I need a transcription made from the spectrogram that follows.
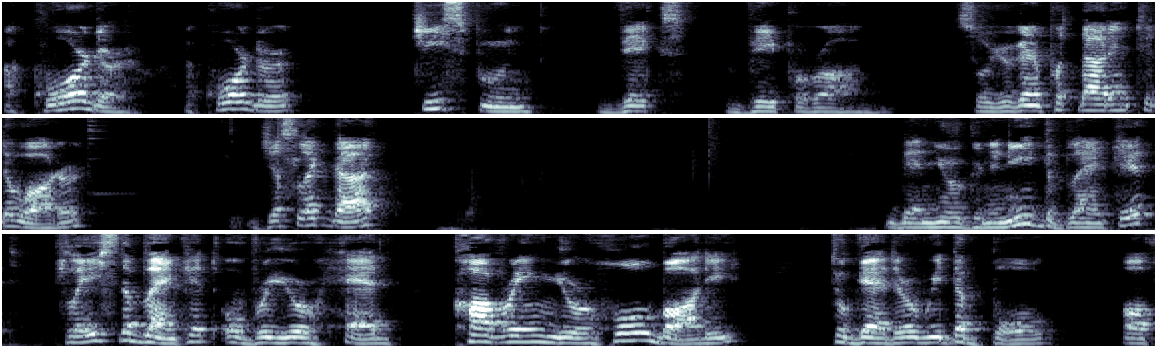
a quarter, a quarter teaspoon Vicks Vapor. So you're going to put that into the water, just like that. Then you're going to need the blanket. Place the blanket over your head, covering your whole body together with the bowl of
